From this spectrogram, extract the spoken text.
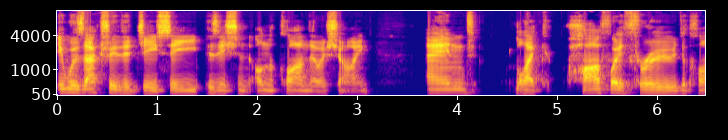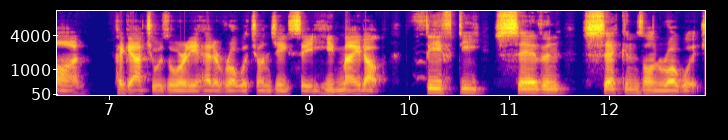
it was actually the GC position on the climb they were showing, and like halfway through the climb, Pogacar was already ahead of Roglic on GC. He'd made up 57 seconds on Roglic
